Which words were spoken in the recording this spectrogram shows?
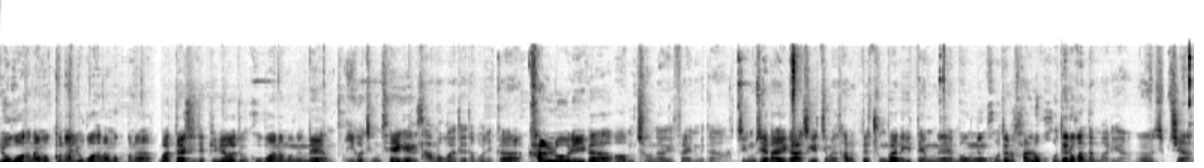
요거 하나 먹거나 요거 하나 먹거나 맛다시 이제 비벼가지고 그거 하나 먹는데 이거 지금 세 개를 다 먹어야 되다 보니까 칼로리가 엄청나게 쌓입니다. 지금 제 나이가 아시겠지만 30대 중반이기 때문에 먹는 그대로 살로 그대로 간단 말이야. 어, 쉽지 않아.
